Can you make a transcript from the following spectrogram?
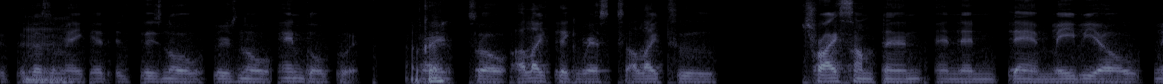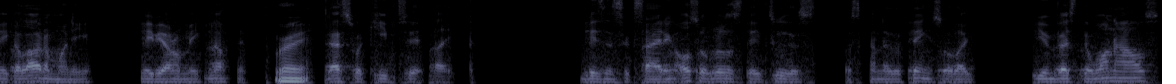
it, it doesn't Mm. make it. It's, there's no. There's no end goal to it. Okay. Right. So I like to take risks. I like to try something and then damn maybe I'll make a lot of money. Maybe I don't make nothing. Right. That's what keeps it like business exciting. Also real estate too. That's that's kind of the thing. So like you invest in one house.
